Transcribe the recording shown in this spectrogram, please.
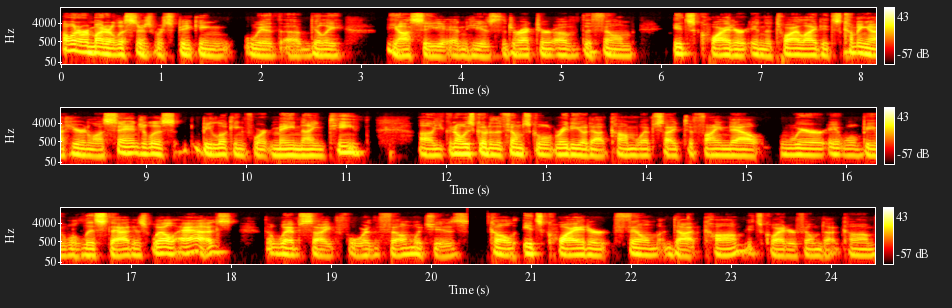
I want to remind our listeners we're speaking with uh, Billy Miossi, and he is the director of the film It's Quieter in the Twilight. It's coming out here in Los Angeles. Be looking for it May 19th. Uh, you can always go to the filmschoolradio.com website to find out where it will be. We'll list that as well as the website for the film, which is called It's Quieterfilm.com. It's Quieterfilm.com.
